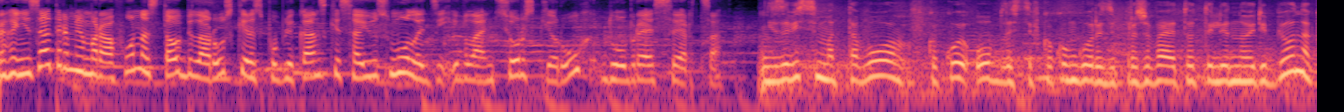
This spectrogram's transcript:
Организаторами марафона стал Белорусский республиканский союз молоди и волонтерский рух «Доброе сердце». Независимо от того, в какой области, в каком городе проживает тот или иной ребенок,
